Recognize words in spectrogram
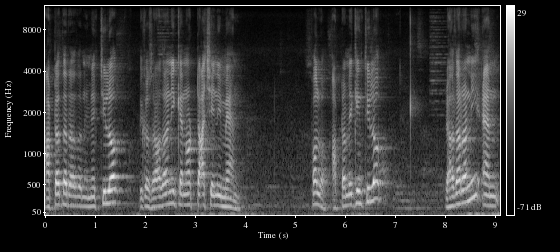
After that, Radharani make tilak, because Radharani cannot touch any man. Follow. After making tilak, Radharani and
